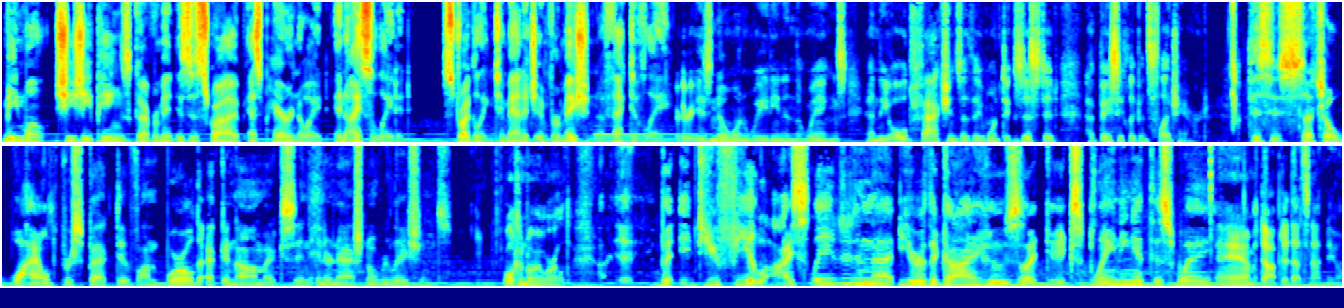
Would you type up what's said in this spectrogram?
Meanwhile, Xi Jinping's government is described as paranoid and isolated, struggling to manage information effectively. There is no one waiting in the wings, and the old factions as they once existed have basically been sledgehammered. This is such a wild perspective on world economics and international relations. Welcome to my world. But do you feel isolated in that? You're the guy who's like explaining it this way? Eh, I'm adopted. That's not new.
